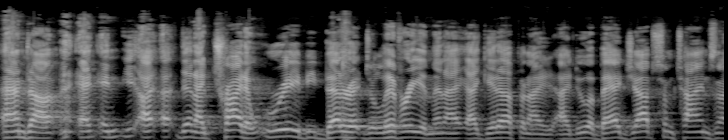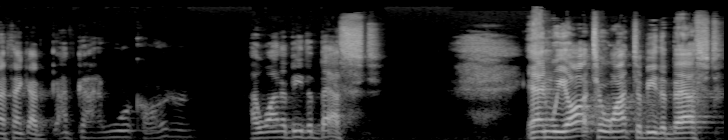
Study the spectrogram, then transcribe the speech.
And, uh, and, and I, I, then I try to really be better at delivery. And then I, I get up and I, I do a bad job sometimes. And I think I've, I've got to work harder. I want to be the best. And we ought to want to be the best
